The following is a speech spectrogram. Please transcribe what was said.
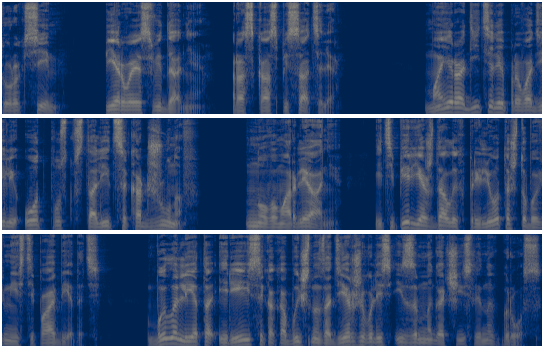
47. Первое свидание. Рассказ писателя. Мои родители проводили отпуск в столице Каджунов, Новом Орлеане, и теперь я ждал их прилета, чтобы вместе пообедать. Было лето, и рейсы, как обычно, задерживались из-за многочисленных гроз.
